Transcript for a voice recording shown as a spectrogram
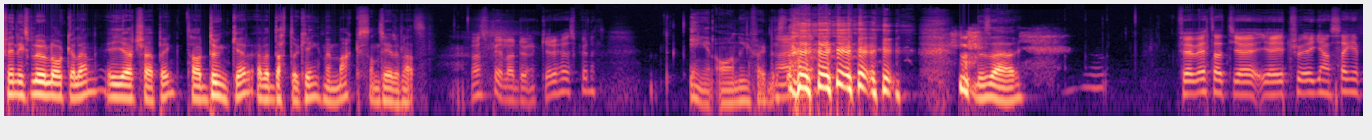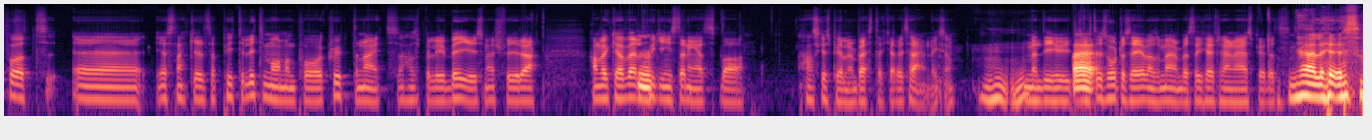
Phoenix Blue Localen i Jönköping tar Dunker över Dato King med Max som tredje plats. Vem spelar Dunker i det här spelet? Ingen aning faktiskt. Det är så här. För jag vet att jag, jag tror jag är ganska säker på att eh, jag snackade lite, pyttelite med honom på Kryptonite, så han spelar ju Beijer i Smash 4. Han verkar ha väldigt Mm. mycket inställning att bara han ska spela den bästa karaktären liksom. Mm, mm. Men det är ju Nej. jättesvårt att säga vem som är den bästa karaktären i det här spelet. Ja, eller hur? Så.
